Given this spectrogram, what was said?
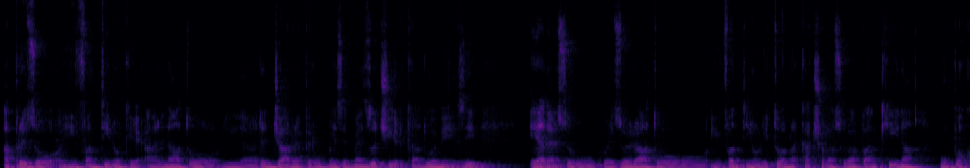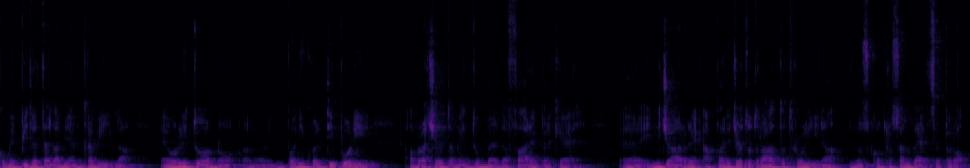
ha preso Infantino che ha allenato il Reggiarre per un mese e mezzo circa, due mesi, e adesso comunque esonerato Infantino ritorna a Cacciola sulla panchina, un po' come Pidatella Biancavilla, è un ritorno eh, un po' di quel tipo lì, avrà certamente un bel da fare perché eh, il Giarre ha pareggiato tra l'altro Trolina in uno scontro salvezza, però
